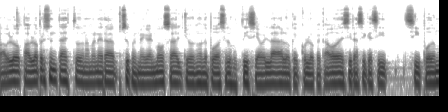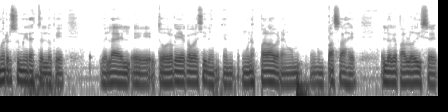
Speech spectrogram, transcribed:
Pablo, Pablo presenta esto de una manera súper mega hermosa. Yo no le puedo hacer justicia, ¿verdad? lo que, con lo que acabo de decir. Así que si, si podemos resumir esto en lo que, ¿verdad? Eh, todo lo que yo acabo de decir en, unas palabras, en un, pasaje, es lo que Pablo dice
